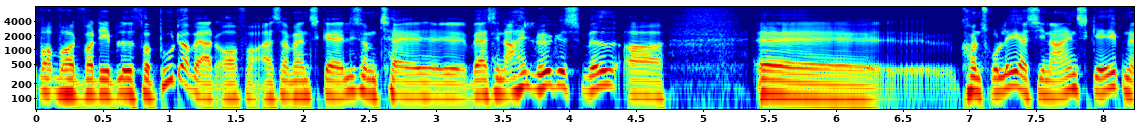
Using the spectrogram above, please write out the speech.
hvor, hvor, hvor det er blevet forbudt at være et offer? Altså man skal ligesom tage, øh, være sin egen lykkes med og øh, kontrollere sin egen skæbne,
